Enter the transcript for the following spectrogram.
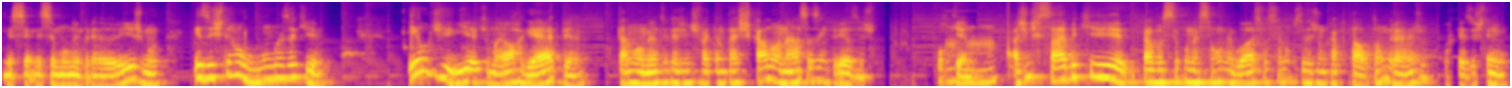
nesse, nesse mundo do empreendedorismo, existem algumas aqui. Eu diria que o maior gap está no momento em que a gente vai tentar escalonar essas empresas. Por quê? Uhum. A gente sabe que para você começar um negócio, você não precisa de um capital tão grande, porque existem.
